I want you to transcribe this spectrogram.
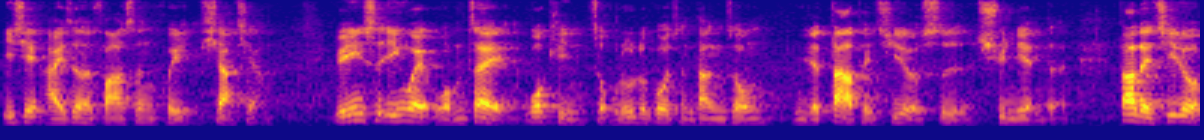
一些癌症的发生会下降。原因是因为我们在 walking 走路的过程当中，你的大腿肌肉是训练的，大腿肌肉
